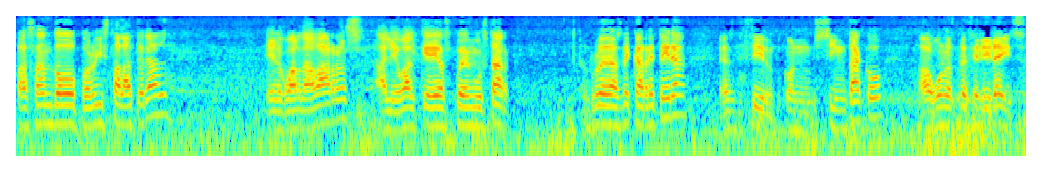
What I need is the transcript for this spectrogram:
Pasando por vista lateral, el guardabarros, al igual que os pueden gustar ruedas de carretera, es decir, con sin taco, algunos preferiréis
